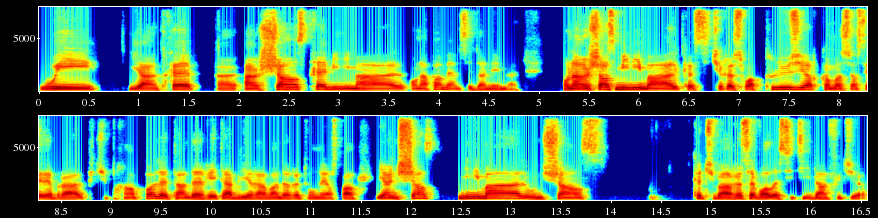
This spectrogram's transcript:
oui, il y a un, très, un, chance très minimale, on n'a pas même ces données, mais on a une chance minimale que si tu reçois plusieurs commotions cérébrales, puis tu ne prends pas le temps de rétablir avant de retourner au sport, il y a une chance minimale ou une chance que tu vas recevoir le CT dans le futur.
